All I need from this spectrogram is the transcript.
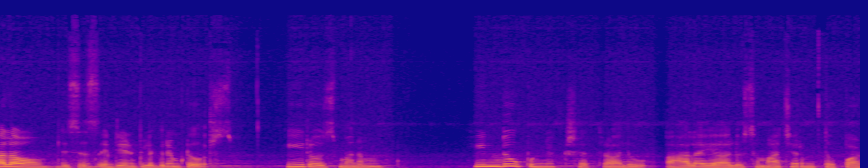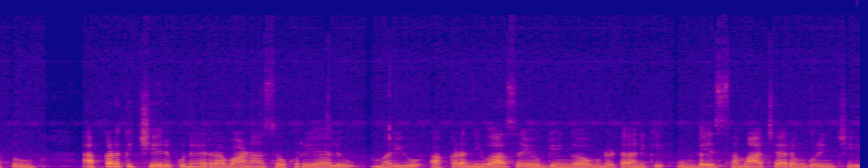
Hello this is Indian pilgrim tours ఈరోజు మనం హిందూ పుణ్యక్షేత్రాలు ఆలయాలు సమాచారంతో పాటు అక్కడికి చేరుకునే రవాణా సౌకర్యాలు మరియు అక్కడ నివాసయోగ్యంగా ఉండటానికి ఉండే సమాచారం గురించి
